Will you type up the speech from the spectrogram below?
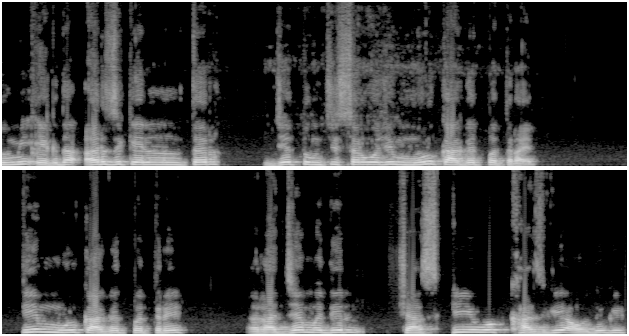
तुम्ही एकदा अर्ज केल्यानंतर जे तुमची सर्व जे मूळ कागदपत्र आहेत ती मूळ कागदपत्रे राज्यामधील शासकीय व खाजगी औद्योगिक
